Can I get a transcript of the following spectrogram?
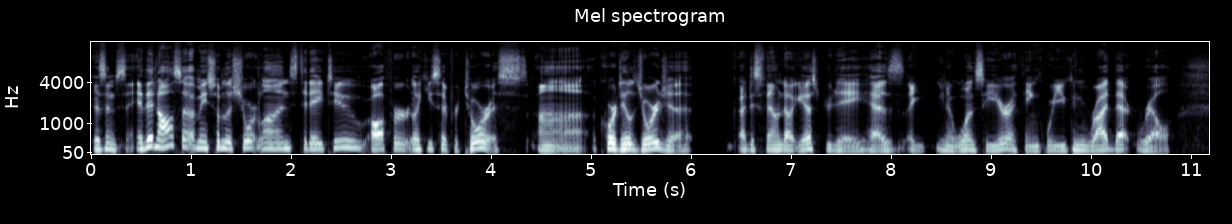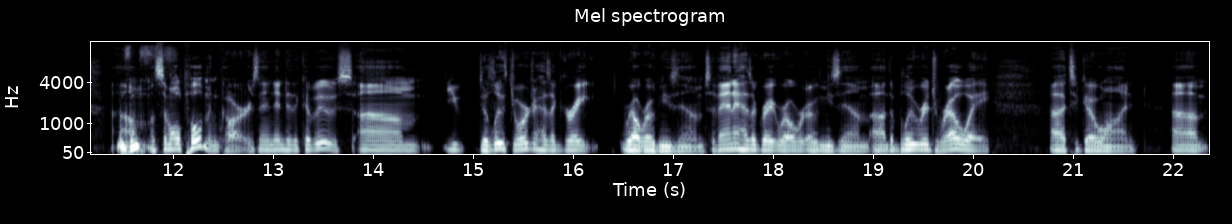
it's insane. And then also, I mean, some of the short lines today too offer, like you said, for tourists. Uh, Cordell, Georgia, I just found out yesterday has a you know once a year I think where you can ride that rail. Um, on some old Pullman cars and into the caboose. Um, you Duluth, Georgia has a great railroad museum. Savannah has a great railroad museum. Uh, the Blue Ridge Railway uh, to go on. Um,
